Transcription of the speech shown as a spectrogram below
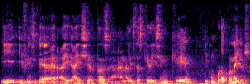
Y, y fíjense que hay, hay ciertos analistas que dicen que, y concuerdo con ellos,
